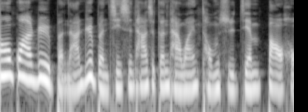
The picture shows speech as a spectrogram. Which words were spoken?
包括日本啊，日本其实它是跟台湾同时间爆红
